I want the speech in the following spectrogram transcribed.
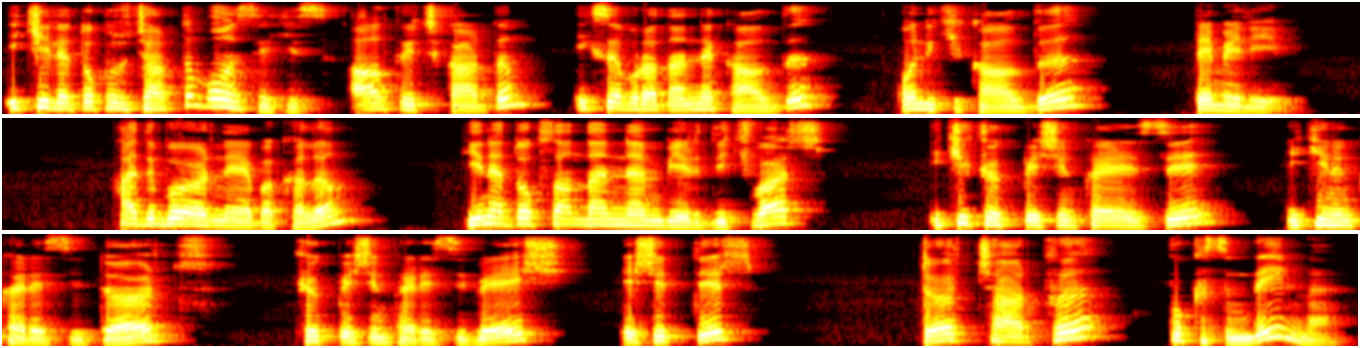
2 ile 9'u çarptım 18. 6'yı çıkardım. X'e buradan ne kaldı? 12 kaldı demeliyim. Hadi bu örneğe bakalım. Yine 90'dan inen bir dik var. 2 kök 5'in karesi 2'nin karesi 4. Kök 5'in karesi 5 eşittir. 4 çarpı bu kısım değil mi?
